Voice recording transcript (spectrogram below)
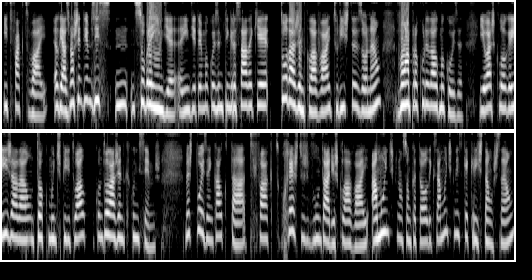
e de facto vai. Aliás, nós sentimos isso sobre a Índia. A Índia tem uma coisa muito engraçada que é toda a gente que lá vai, turistas ou não, vão à procura de alguma coisa. E eu acho que logo aí já dá um toque muito espiritual com toda a gente que conhecemos. Mas depois, em Calcutá, de facto, o resto dos voluntários que lá vai, há muitos que não são católicos, há muitos que nem sequer cristãos são,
